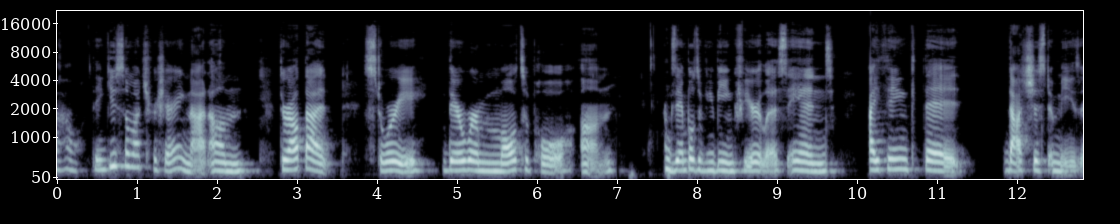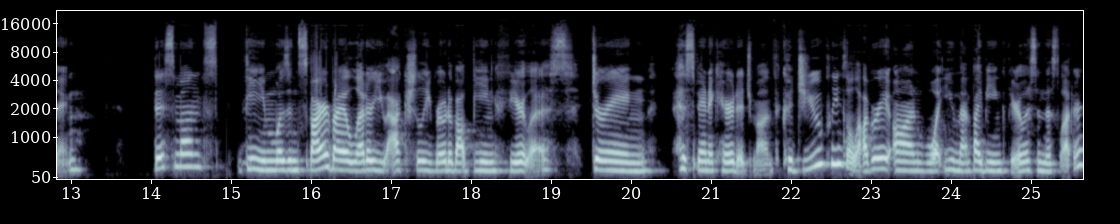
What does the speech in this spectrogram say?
Wow. Thank you so much for sharing that. Um, throughout that story, there were multiple um, examples of you being fearless. And I think that that's just amazing. This month's theme was inspired by a letter you actually wrote about being fearless during Hispanic Heritage Month. Could you please elaborate on what you meant by being fearless in this letter?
